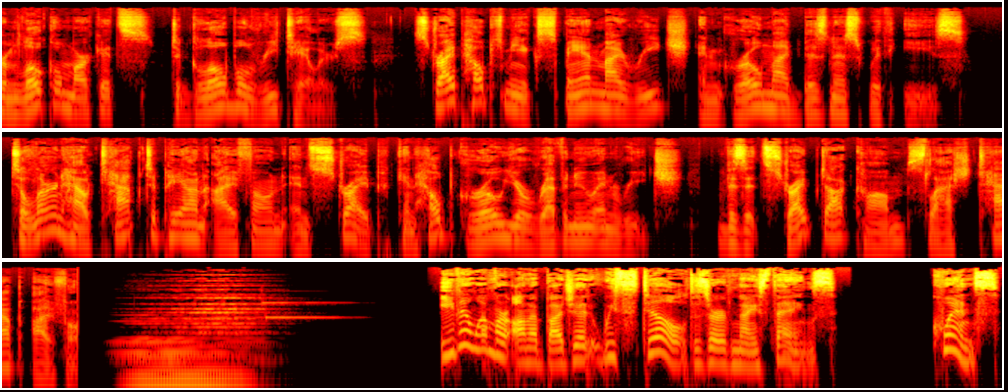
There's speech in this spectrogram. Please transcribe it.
From local markets to global retailers, Stripe helped me expand my reach and grow my business with ease. To learn how Tap to Pay on iPhone and Stripe can help grow your revenue and reach, visit stripe.com slash tap iPhone. Even when we're on a budget, we still deserve nice things. Quince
